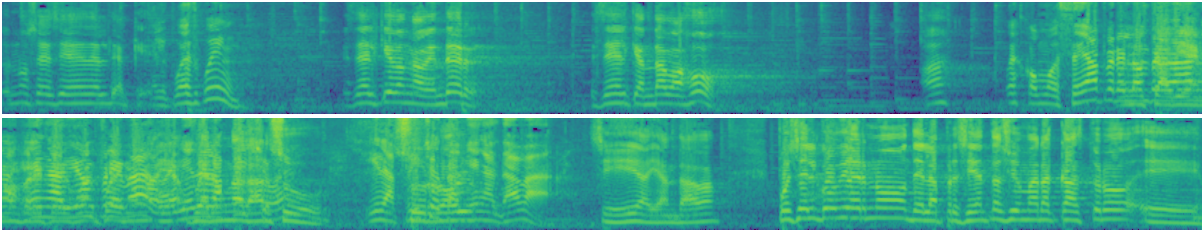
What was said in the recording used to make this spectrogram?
Yo no sé si es el de aquí. El West Wing. Ese es el que iban a vender. Ese es el que andaba abajo. ¿Ah? Pues como sea, pero el hombre bien, en- hombre, en pero avión fue- fueron privado. la a dar su- ¿eh? Y la Picho rol. también andaba. Sí, ahí andaba. Pues el gobierno de la presidenta Xiomara Castro eh,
